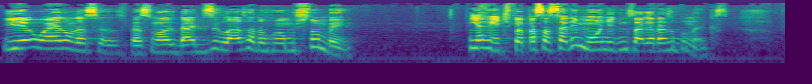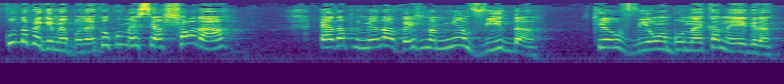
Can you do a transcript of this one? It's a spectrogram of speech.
E eu era uma dessas personalidades e Lázaro Ramos também. E a gente foi pra essa cerimônia de ensagrar as bonecas. Quando eu peguei minha boneca, eu comecei a chorar. Era a primeira vez na minha vida que eu vi uma boneca negra.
